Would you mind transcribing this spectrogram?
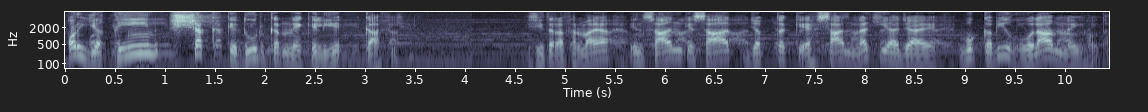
اور یقین شک کے دور کرنے کے لیے کافی ہے۔ اسی طرح فرمایا، انسان کے ساتھ جب تک کہ احسان نہ کیا جائے، وہ کبھی غلام نہیں ہوتا۔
